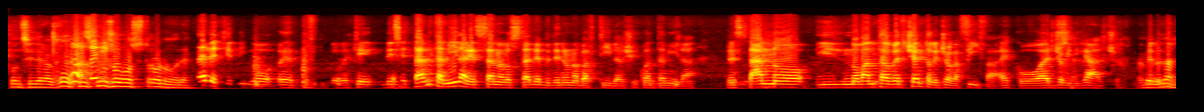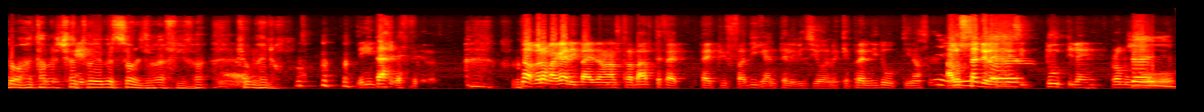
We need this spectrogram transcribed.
considerare ho No, concluso sai- vostro onore. Sai perché dico eh? Perché dei 70.000 che stanno allo stadio a vedere una partita, 50.000, ne stanno il 90% che gioca a FIFA, ecco, o a giochi di calcio. Il 90% delle persone gioca a FIFA, più o meno. In Italia è vero. No, però magari vai da un'altra parte fai, fai più fatica in televisione perché prendi tutti, no? Allo stadio li hai eh, presi tutti, hai proprio... C'è il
